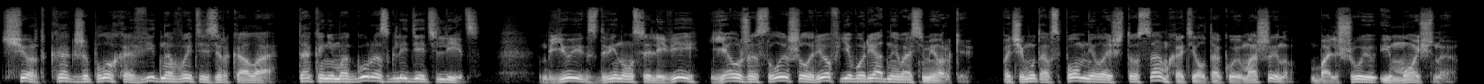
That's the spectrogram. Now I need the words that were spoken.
Черт, как же плохо видно в эти зеркала. так и не могу разглядеть лиц. Бьюик сдвинулся левей, я уже слышал рев его рядной восьмерки. Почему-то вспомнилось, что сам хотел такую машину, большую и мощную.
